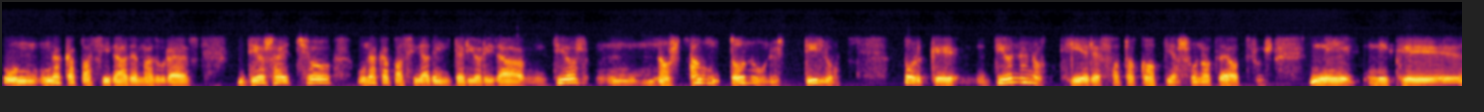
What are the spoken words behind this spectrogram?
una capacidad de madurez, Dios ha hecho una capacidad de interioridad, Dios nos da un tono, un estilo, porque Dios no nos quiere fotocopias unos de otros, ni, ni que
